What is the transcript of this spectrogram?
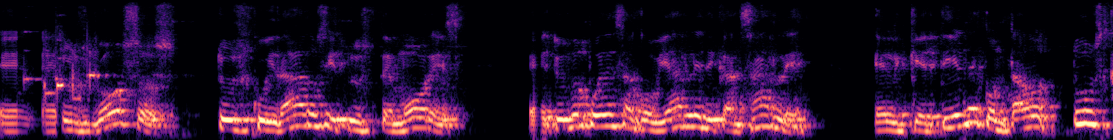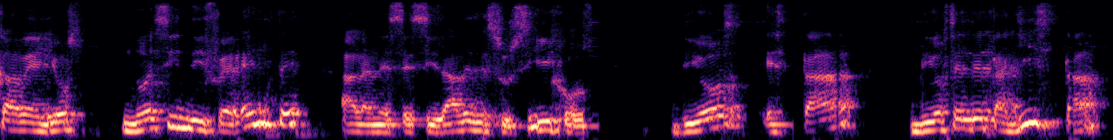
eh, tus gozos, tus cuidados y tus temores. Eh, tú no puedes agobiarle ni cansarle. El que tiene contado tus cabellos no es indiferente a las necesidades de sus hijos. Dios está, Dios es detallista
